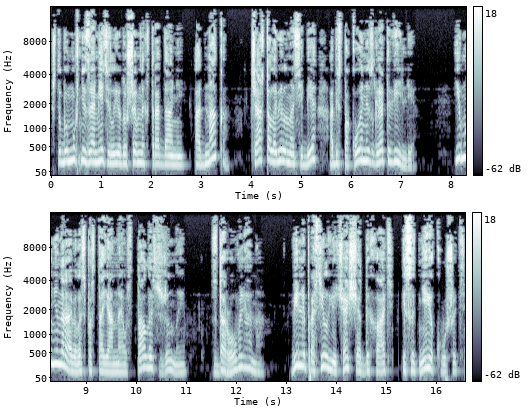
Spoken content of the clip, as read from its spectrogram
чтобы муж не заметил ее душевных страданий. Однако часто ловила на себе обеспокоенный взгляд Вилли. Ему не нравилась постоянная усталость жены. Здорова ли она? Вилли просил ее чаще отдыхать и сытнее кушать.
